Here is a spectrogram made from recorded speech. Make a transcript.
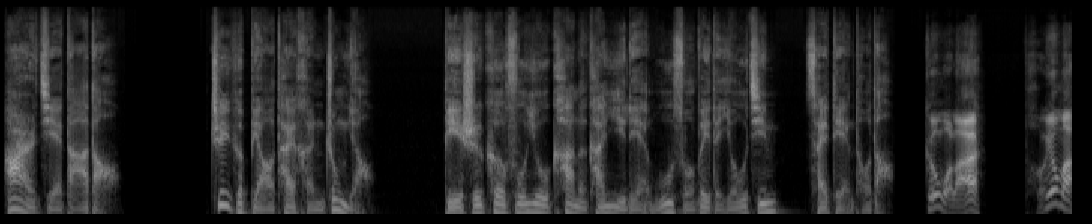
二姐答道。这个表态很重要。比什科夫又看了看一脸无所谓的尤金，才点头道：“跟我来，朋友们。”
